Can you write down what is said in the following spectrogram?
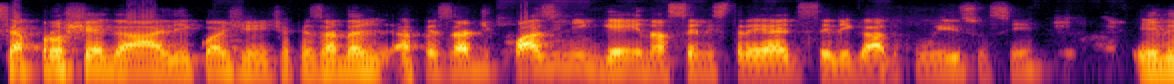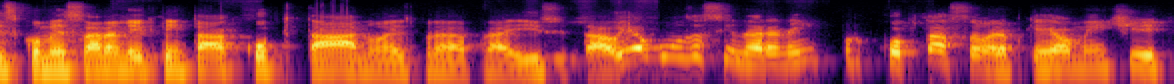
se aproxegar ali com a gente. Apesar, da, apesar de quase ninguém na cena estreia de ser ligado com isso, assim, eles começaram a meio que tentar cooptar nós para isso e tal. E alguns, assim, não era nem por cooptação, era porque realmente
